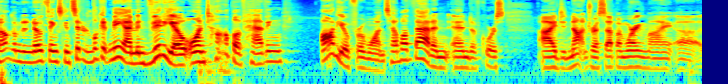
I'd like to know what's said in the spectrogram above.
welcome to No Things Considered. Look at me, I'm in video on top of having audio for once. How about that? And and of course, I did not dress up. I'm wearing my uh,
